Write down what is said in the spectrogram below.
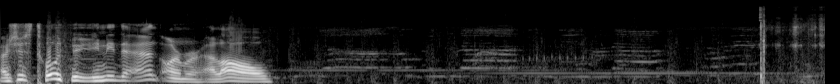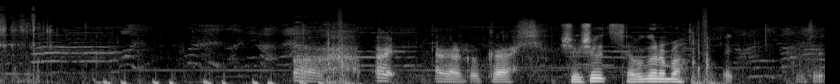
I just told you you need the ant armor. Hello. Alright, I gotta go crash. Shoot shoots. Have a good one, bro. Too.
